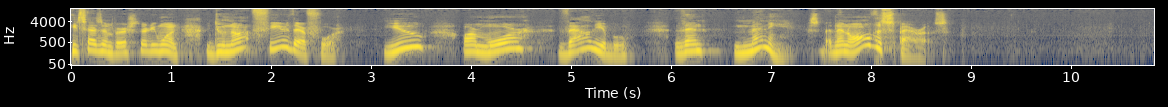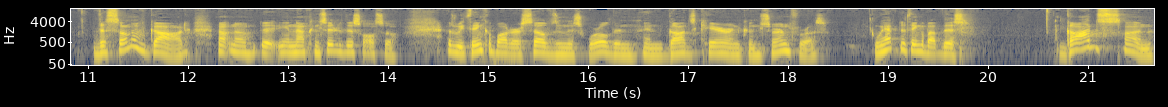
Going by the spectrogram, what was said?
He says in verse 31 Do not fear, therefore. You are more valuable than many, than all the sparrows. The Son of God, now, no, now consider this also. As we think about ourselves in this world and, and God's care and concern for us, we have to think about this. God's Son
